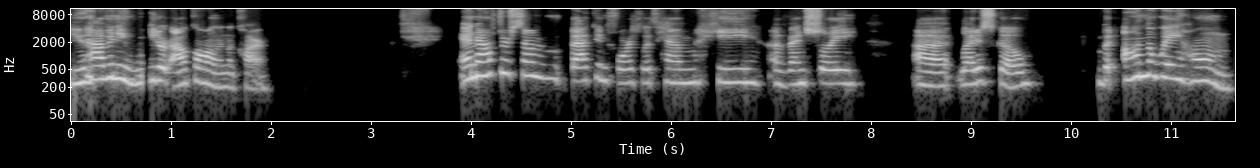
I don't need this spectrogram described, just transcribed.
Do you have any weed or alcohol in the car? And after some back and forth with him, he eventually uh, let us go. But on the way home,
